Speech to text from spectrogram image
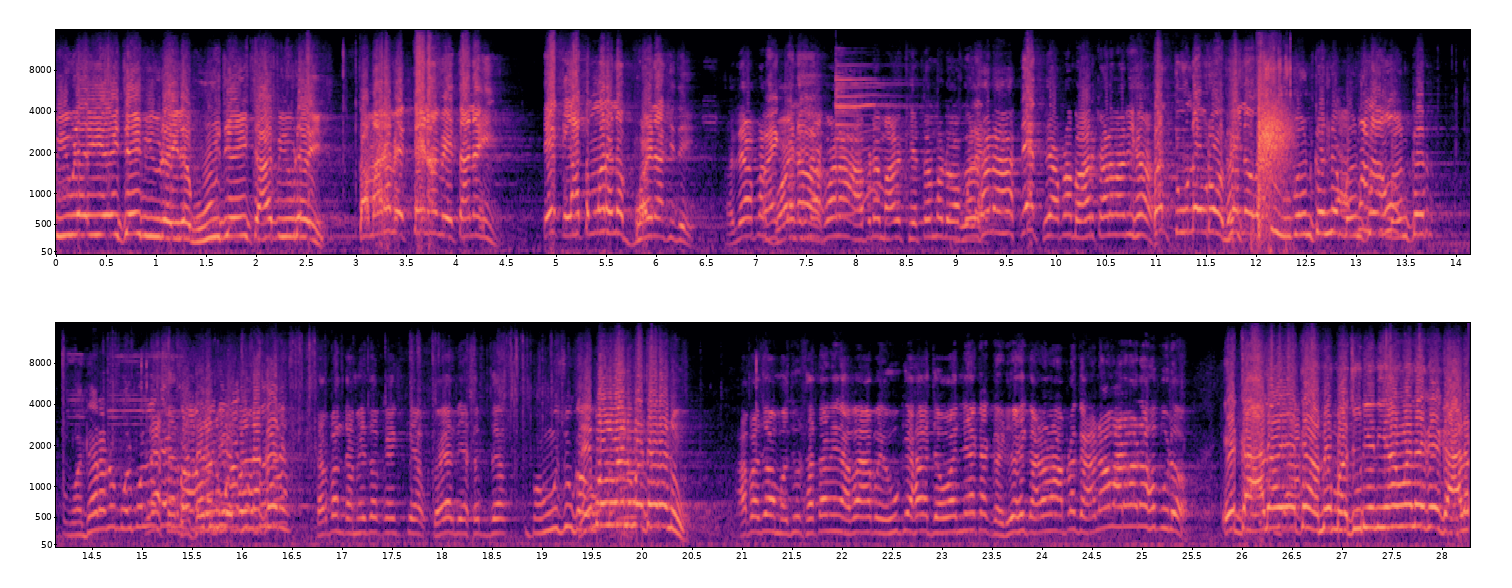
પીવડાઈ એ છે પીવડાઈ લે ભૂજ એ ચા પીવડાઈ. તમારા વેચતા ના વેતા નહીં. એક લાત મારે ને ભોય નાખી દે. અરે પણ ભોય નહીં નાખવાના. આપણે મારા ખેતરમાં ડોગર છે ને એ આપણે બહાર કાઢવાની છે. પણ તું નવરો ભાઈ નવરો. તું બંધ કર ને બંધ કર બંધ કર. વધારાનું બોલ બોલ ના કર વધારાનું બોલ બોલ ના કર. સરપંચ તમે તો કંઈક કયા બે શબ્દ. હું શું નહીં કહું? બોલવાનું વધારાનું. આપણે જો મજૂર થતા નહીં ને હવે આપણે એવું કે હા જવાન ને કે ઘડિયો ગાળવાનો આપણે ગાળો મારવાનો હો બુડો એ ગાડો એ કે અમે મજૂરી નહીં આવવાના કે ગાડો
